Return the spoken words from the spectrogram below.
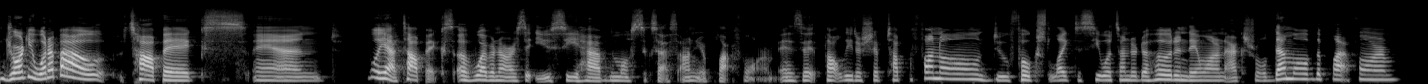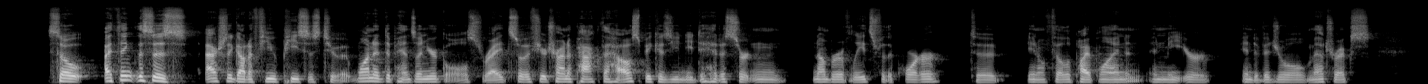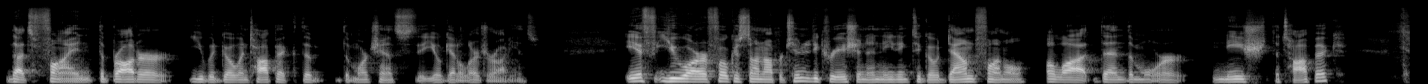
Geordie what about topics and well, yeah, topics of webinars that you see have the most success on your platform. Is it thought leadership top of funnel? Do folks like to see what's under the hood and they want an actual demo of the platform? So I think this has actually got a few pieces to it. One, it depends on your goals, right? So if you're trying to pack the house because you need to hit a certain number of leads for the quarter to, you know, fill the pipeline and, and meet your individual metrics, that's fine. The broader you would go in topic, the the more chance that you'll get a larger audience. If you are focused on opportunity creation and needing to go down funnel a lot, then the more niche the topic.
